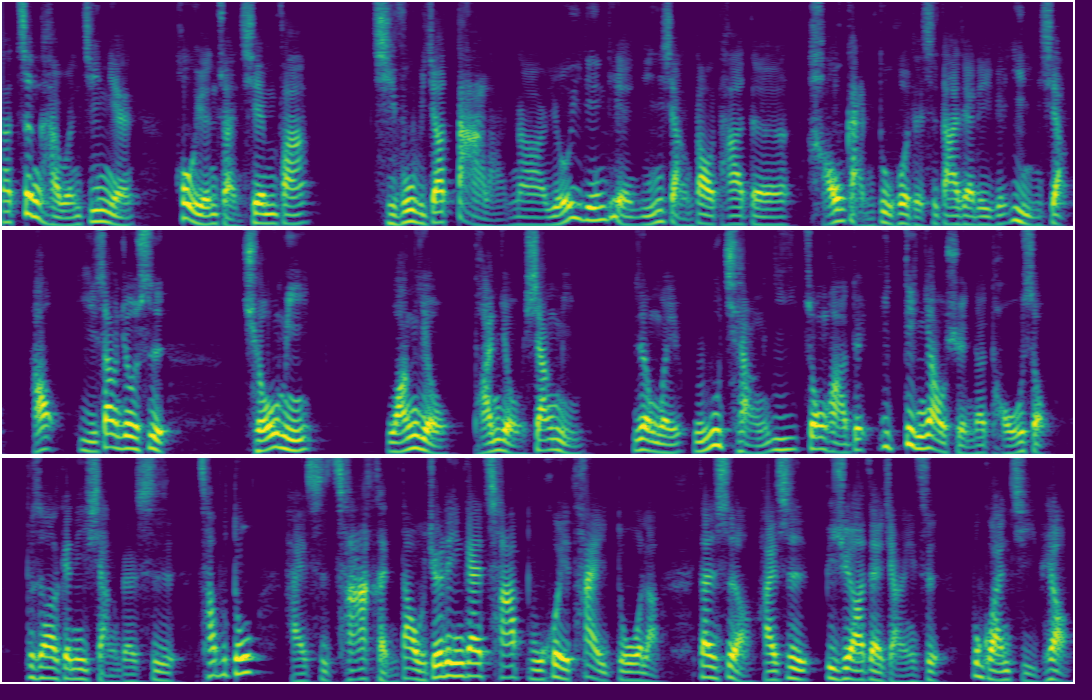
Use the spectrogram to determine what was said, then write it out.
那郑凯文今年后援转先发，起伏比较大了，那有一点点影响到他的好感度或者是大家的一个印象。好，以上就是球迷、网友、团友、乡民认为五抢一中华队一定要选的投手。不知道跟你想的是差不多还是差很大？我觉得应该差不会太多了。但是啊，还是必须要再讲一次，不管几票，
